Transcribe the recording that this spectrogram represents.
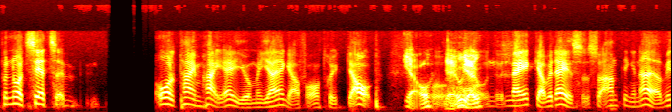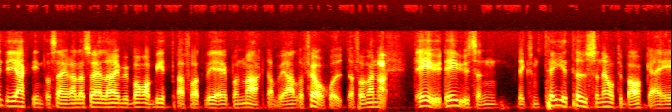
på något sätt all time high är ju om en jägare får trycka av. Ja, och, jo, jo. Nekar vi det så, så, antingen är vi inte jaktintresserade så eller är vi bara bittra för att vi är på en mark där vi aldrig får skjuta. För man, det, är ju, det är ju sedan liksom 10 000 år tillbaka i,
